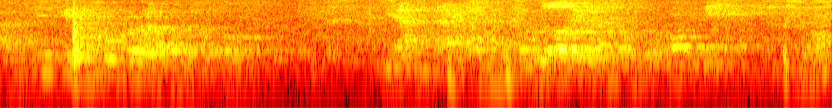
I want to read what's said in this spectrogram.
Así que compro la fotocopia. Y hasta con colores la fotocopia, ¿no?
